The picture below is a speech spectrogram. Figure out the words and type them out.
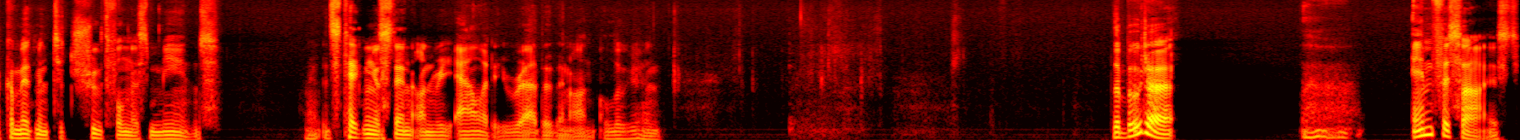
the commitment to truthfulness means. It's taking a stand on reality rather than on illusion. The Buddha uh, emphasized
